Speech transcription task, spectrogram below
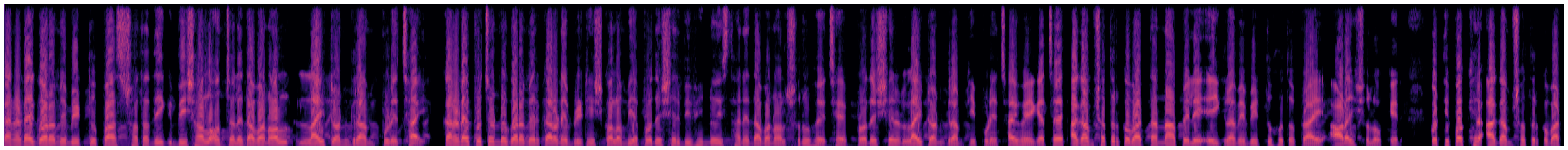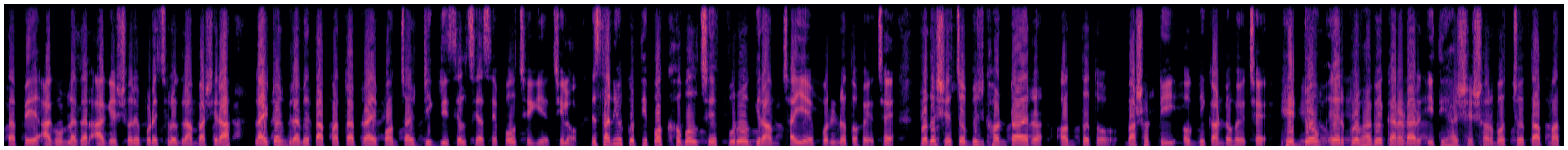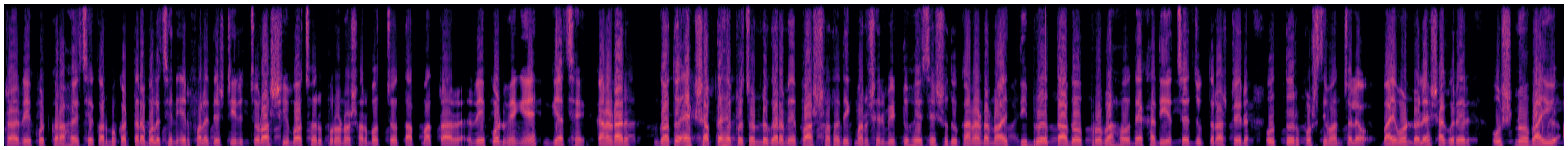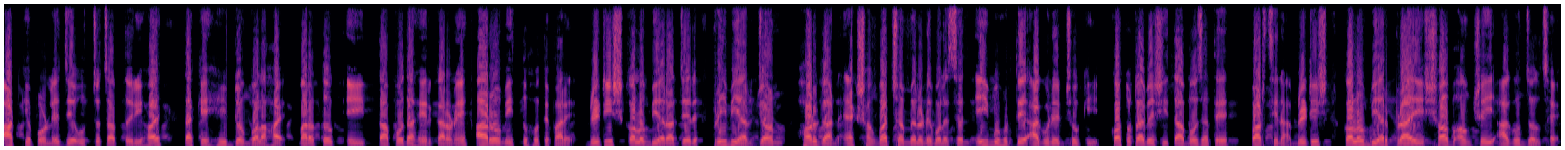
কানাডায় গরমে মৃত্যু পাঁচ শতাধিক বিশাল অঞ্চলে দাবানল লাইটন গ্রাম পুড়ে ছাই। কানাডায় প্রচণ্ড গরমের কারণে ব্রিটিশ কলম্বিয়া প্রদেশের বিভিন্ন স্থানে দাবানল শুরু হয়েছে। প্রদেশের লাইটন গ্রামটি পুড়ে ছাই হয়ে গেছে। আগাম সতর্কবার্তা না পেলে এই গ্রামে মৃত্যু হতো প্রায় আড়াইশো লোকের। কর্তৃপক্ষের আগাম সতর্কবার্তা পেয়ে আগুন লাগার আগে সরে পড়েছিল গ্রামবাসীরা। লাইটন গ্রামে তাপমাত্রা প্রায় পঞ্চাশ ডিগ্রি সেলসিয়াসে পৌঁছে গিয়েছিল। স্থানীয় কর্তৃপক্ষ বলছে, পুরো গ্রাম ছাইয়ে পরিণত হয়েছে। প্রদেশে চব্বিশ ঘণ্টার অন্তত বাষট্টি অগ্নিকাণ্ড হয়েছে। হিটডোম এর প্রভাবে কানাডার ইতিহাসে সর্বোচ্চ তাপমাত্রা রেকর্ড করা হয়েছে। কর্মকর্তারা বলেছেন, এর ফলে দেশটির চৌরাশি বছর পুরনো সর্বোচ্চ তাপমাত্রার রেকর্ড ভেঙে গেছে। কানাডার গত এক সপ্তাহে প্রচণ্ড গরমে পাঁচ শতাধিক মানুষের মৃত্যু হয়েছে। শুধু কানাডা নয়, তীব্র তাপ প্রবাহ দেখা দিয়েছে যুক্তরাষ্ট্রের উত্তর পশ্চিমাঞ্চলেও বায়ুমণ্ডলে সাগরের উষ্ণ বায়ু আটকে পড়লে যে উচ্চচাপ তৈরি হয় তাকে হিটডোম বলা হয়। মারাত্মক এই তাপদাহের কারণে আরও মৃত্যু হতে পারে। ব্রিটিশ কলম্বিয়া রাজ্যের প্রিমিয়ার জন হরগান এক সংবাদ সম্মেলনে বলেছেন, এই মুহূর্তে আগুনের ঝুঁকি কতটা বেশি তা বোঝাতে পারছি না। ব্রিটিশ কলম্বিয়ার প্রায় সব অংশেই আগুন জ্বলছে।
